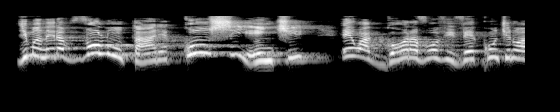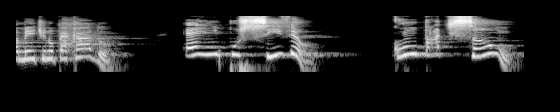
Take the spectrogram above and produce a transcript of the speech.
de maneira voluntária, consciente, eu agora vou viver continuamente no pecado? É impossível. Contradição.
